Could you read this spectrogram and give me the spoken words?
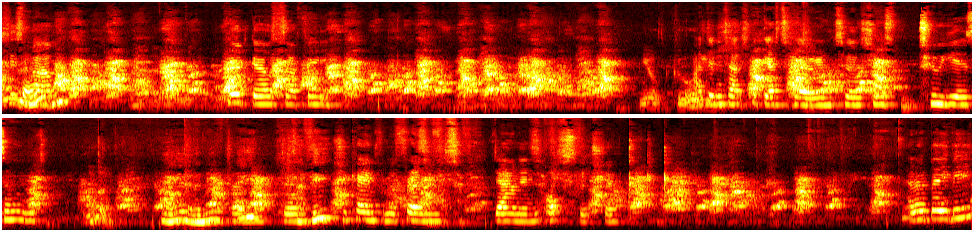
This is Mum. Good girl, Sophie. You're good. I didn't actually get her until she was two years old. Oh. Yeah, the new And, Sophie. she came from a friend down in Oxfordshire. Hello, baby.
